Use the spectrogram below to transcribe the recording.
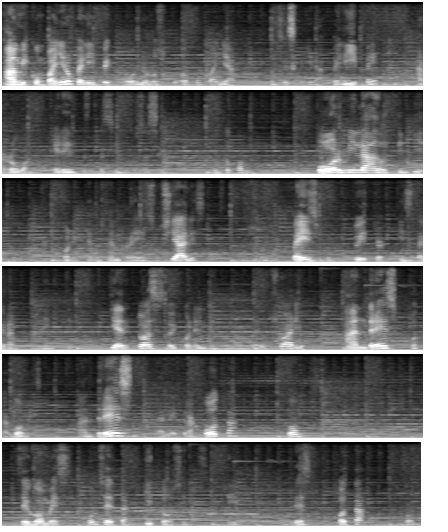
A mi compañero Felipe, que hoy no nos pudo acompañar, nos escribirá felipe arroba gerentes 360.com. Por mi lado, te invito a que conectemos en redes sociales Facebook, Twitter, Instagram y LinkedIn. Y en todas estoy con el mismo nombre de usuario, Andrés J. Gómez. Andrés, la letra J, Gómez. C. Gómez con Z y todo sin. Andrés J. Gómez.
